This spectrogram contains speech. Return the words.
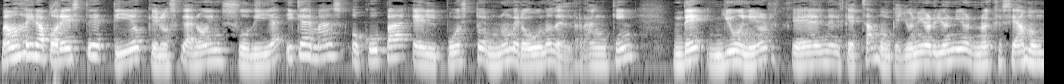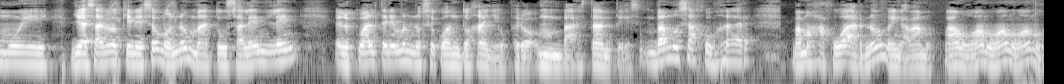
Vamos a ir a por este tío que nos ganó en su día y que además ocupa el puesto número uno del ranking de Junior, que es en el que estamos, aunque Junior Junior no es que seamos muy... ya sabemos quiénes somos, ¿no? Matusalén Len, el cual tenemos no sé cuántos años, pero bastantes. Vamos a jugar, vamos a jugar, ¿no? Venga, vamos, vamos, vamos, vamos, vamos.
